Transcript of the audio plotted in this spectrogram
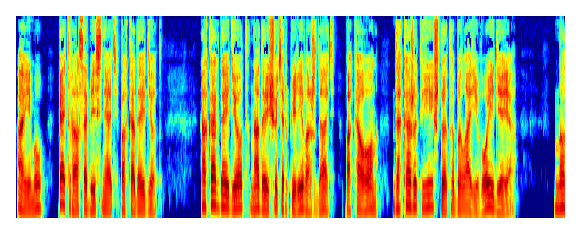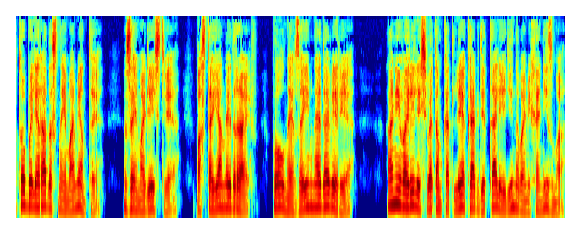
а ему пять раз объяснять, пока дойдет. А как дойдет, надо еще терпеливо ждать, пока он докажет ей, что это была его идея. Но то были радостные моменты, взаимодействие, постоянный драйв, полное взаимное доверие. Они варились в этом котле как детали единого механизма.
